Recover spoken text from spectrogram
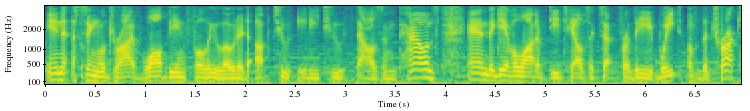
in a single drive while being fully loaded up to 82,000 pounds. And they gave a lot of details except for the weight of the truck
